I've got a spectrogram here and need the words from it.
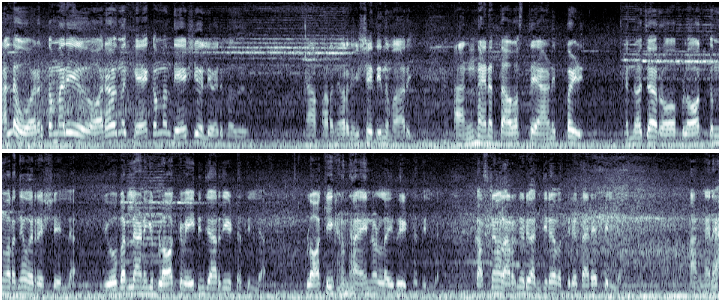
അല്ല ഓരോരുത്തന്മാര് ഓരോന്ന് കേൾക്കുമ്പം ദേഷ്യമല്ലേ വരുന്നത്? ആ പറഞ്ഞു പറഞ്ഞ വിഷയത്തിൽ നിന്ന് മാറി. അങ്ങനത്തെ അവസ്ഥയാണ് ഇപ്പോഴും. എന്ന് വെച്ചാൽ റോ ബ്ലോക്ക് എന്ന് പറഞ്ഞാൽ ഒരു രക്ഷയില്ല. യൂബറിലാണെങ്കിൽ ബ്ലോക്ക് വെയിറ്റിംഗ് ചാർജ് കിട്ടത്തില്ല. ബ്ലോക്കിൽ കിടന്ന അതിനുള്ള ഇത് കിട്ടത്തില്ല. കസ്റ്റമർ അറിഞ്ഞൊരു അഞ്ച് രൂപ പത്ത് രൂപ തരത്തില്ല. അങ്ങനെ.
